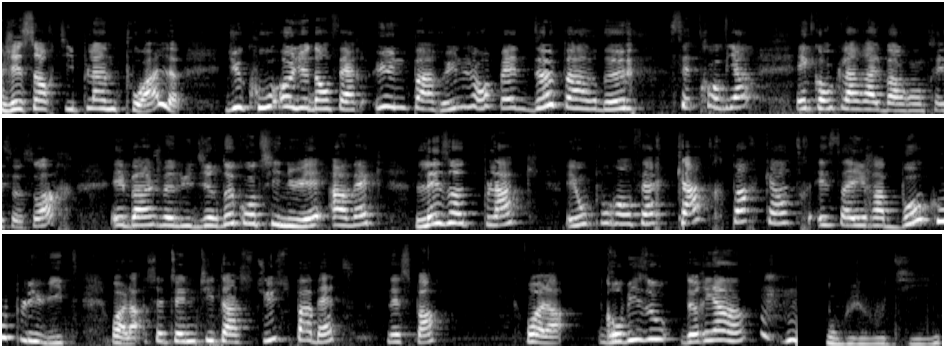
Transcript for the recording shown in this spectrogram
J'ai sorti plein de poils. Du coup, au lieu d'en faire une par une, j'en fais deux par deux. c'est trop bien. Et quand Clara elle va rentrer ce soir, eh ben je vais lui dire de continuer avec les autres plaques et on pourra en faire 4 par 4 et ça ira beaucoup plus vite. Voilà, c'était une petite astuce, pas bête, n'est-ce pas? Voilà, gros bisous, de rien. Hein. Donc je vous dis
